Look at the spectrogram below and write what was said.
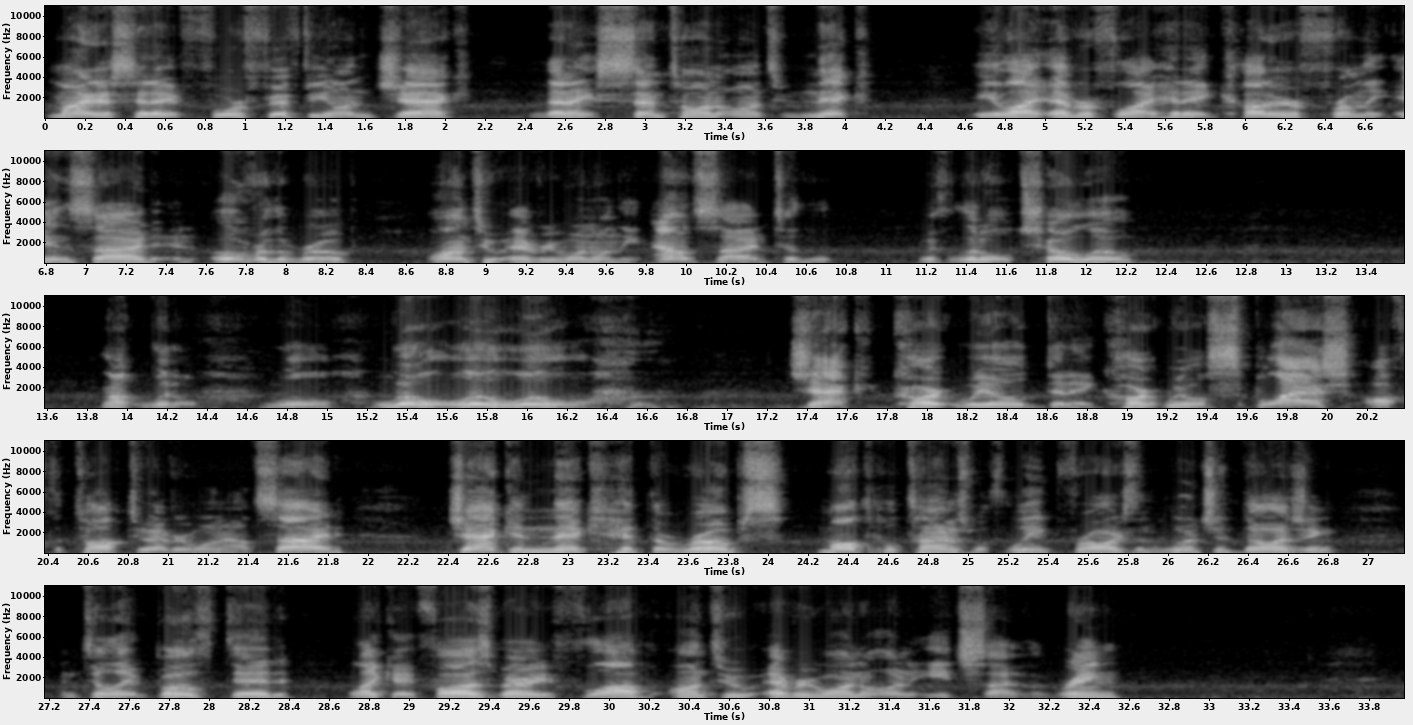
Midas hit a 450 on Jack, then a senton onto Nick. Eli Everfly hit a cutter from the inside and over the rope onto everyone on the outside to with little Cholo. Not little, little, little, little, little. Jack Cartwheel did a cartwheel splash off the top to everyone outside. Jack and Nick hit the ropes multiple times with leapfrogs and lucha dodging until they both did like a Fosbury flop onto everyone on each side of the ring.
